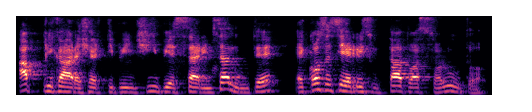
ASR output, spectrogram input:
applicare certi principi e stare in salute e cosa sia il risultato assoluto.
